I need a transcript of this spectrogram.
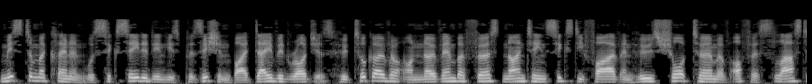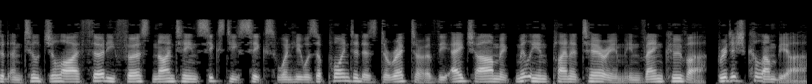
Mr. McLennan was succeeded in his position by David Rogers who took over on November 1, 1965 and whose short term of office lasted until July 31, 1966 when he was appointed as director of the H. R. MacMillan Planetarium in Vancouver, British Columbia.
